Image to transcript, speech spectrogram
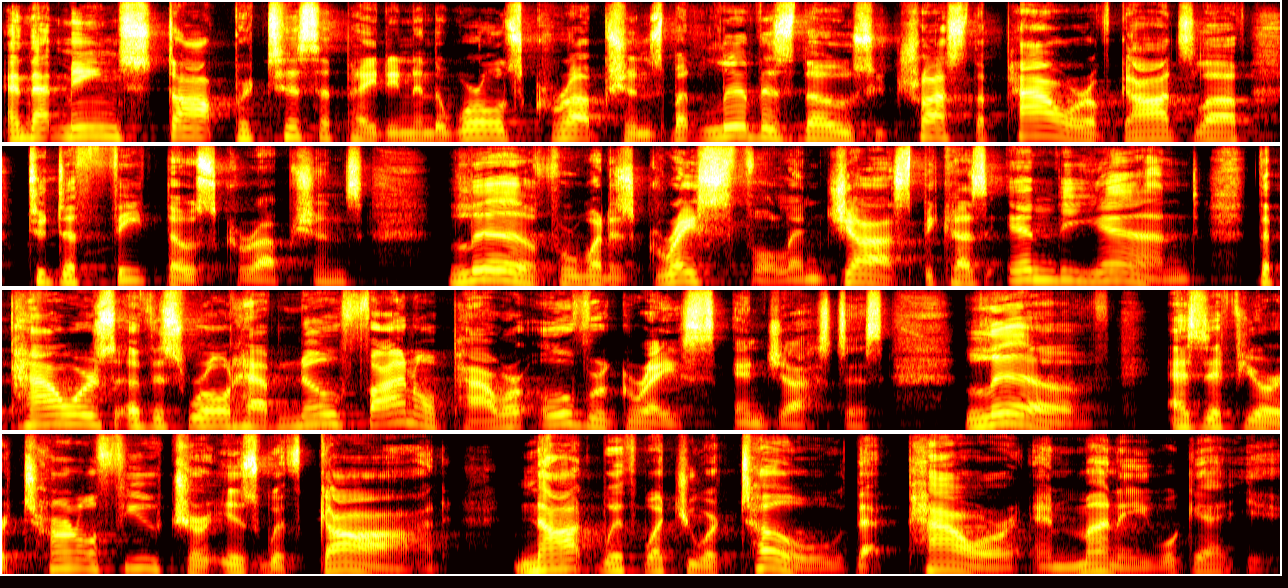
and that means stop participating in the world's corruptions, but live as those who trust the power of God's love to defeat those corruptions. Live for what is graceful and just, because in the end, the powers of this world have no final power over grace and justice. Live as if your eternal future is with God, not with what you are told that power and money will get you.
